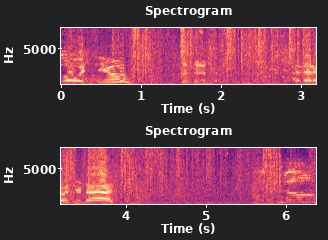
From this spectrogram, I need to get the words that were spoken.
Oh, it's you? I thought it was your dad. No.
